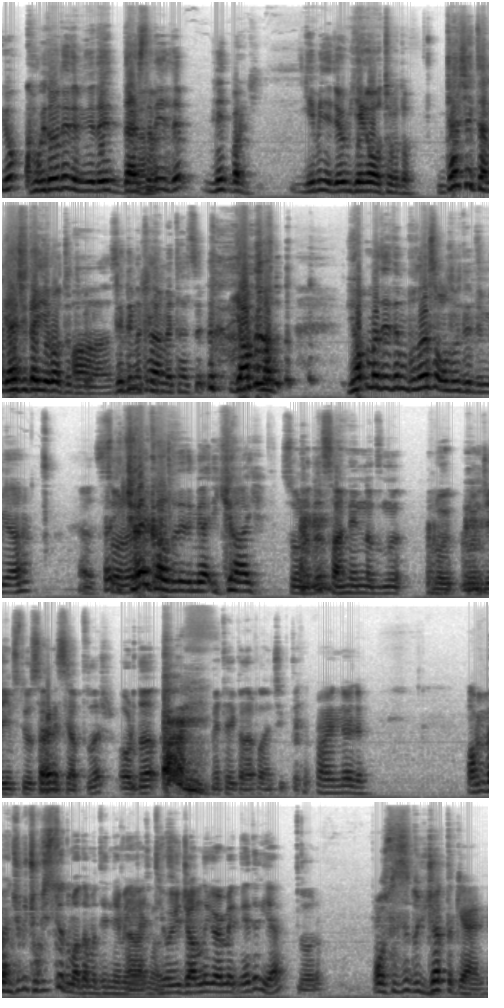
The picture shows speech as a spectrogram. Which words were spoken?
yok koridor dedim ya da derste Aha. değildim. Net bak yemin ediyorum yere oturdum. Gerçekten mi? Gerçekten yere oturdum. Aa, dedim ne ki kadar metal se- yapma. yapma dedim bu nasıl olur dedim ya. Evet, sonra, İki ay kaldı dedim ya iki ay. sonra da sahnenin adını Ron, James diyor sahnesi yaptılar. Orada Metallica'lar falan çıktı. Aynen öyle. Abi ben çünkü çok istiyordum adamı dinlemeyi. Evet, yani. evet. Dio'yu canlı görmek nedir ya? Doğru. O sesi duyacaktık yani.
